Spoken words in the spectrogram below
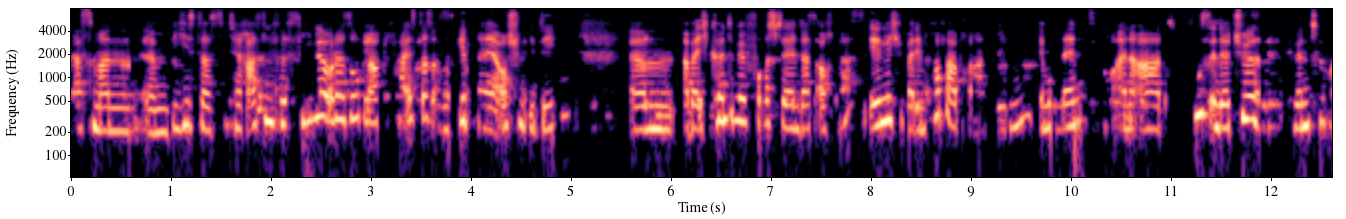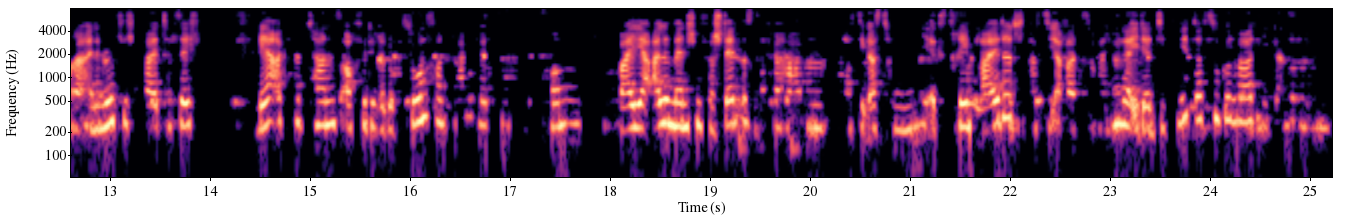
dass man, ähm, wie hieß das, Terrassen für viele oder so, glaube ich, heißt das. Also es gibt da ja auch schon Ideen. Ähm, aber ich könnte mir vorstellen, dass auch das, ähnlich wie bei den Pop-Up-Radwegen, im Moment so eine Art Fuß in der Tür sein könnte oder eine Möglichkeit, tatsächlich mehr Akzeptanz auch für die Reduktion von Parkplätzen zu bekommen, weil ja alle Menschen Verständnis dafür haben, dass die Gastronomie extrem leidet, dass sie aber zu Berliner Identität dazu gehört, die ganzen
